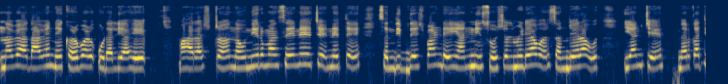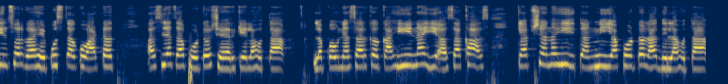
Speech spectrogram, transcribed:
नव्या दाव्याने खळबळ उडाली आहे. महाराष्ट्र नवनिर्माण सेनेचे नेते संदीप देशपांडे यांनी सोशल मीडियावर संजय राऊत यांचे नरकातील स्वर्ग हे पुस्तक वाटत असल्याचा फोटो शेअर केला होता. लपवण्यासारखं काहीही नाही असा खास कॅप्शनही त्यांनी या फोटोला दिला होता.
